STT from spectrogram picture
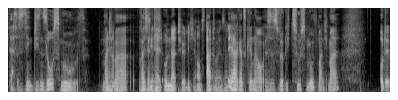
das ist, die sind so smooth. Manchmal, weiß ich Sieht nicht. halt unnatürlich aus Ab, teilweise. ne? ja, ganz genau. Es ist wirklich zu smooth manchmal. Und äh,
